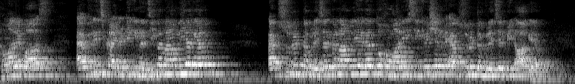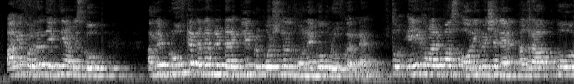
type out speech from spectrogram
हमारे पास एवरेज काइनेटिक एनर्जी का नाम लिया गया। एब्सोल्यूट टेम्परेचर का नाम लिया गया तो हमारी इस इक्वेशन में एब्सोल्यूट टेम्परेचर भी आ गया। आगे फर्दर देखते हैं हम इसको। हमने प्रूफ क्या करना है? हमने डायरेक्टली प्रोपोर्शनल होने को प्रूफ करना है। तो एक हमारे पास और इक्वेशन है। अगर आपको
